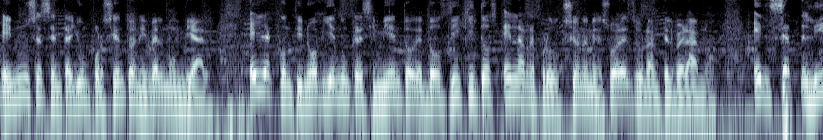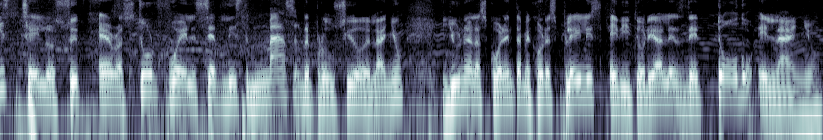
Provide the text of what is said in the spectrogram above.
en un 61% a nivel mundial. Ella continuó viendo un crecimiento de dos dígitos en las reproducciones mensuales durante el verano. El set list Taylor Swift Eras Tour fue el set list más reproducido del año y una de las 40 mejores playlists editoriales de todo el año.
